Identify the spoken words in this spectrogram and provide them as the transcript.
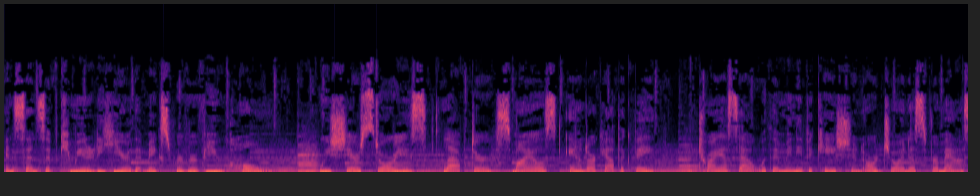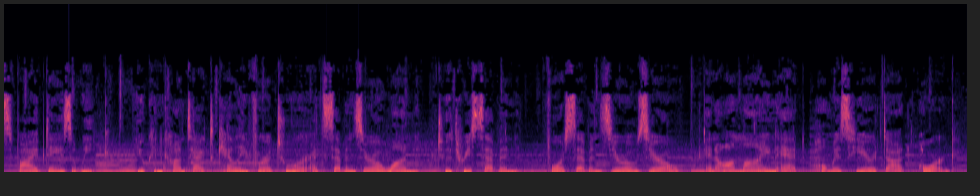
and sense of community here that makes Riverview home. We share stories, laughter, smiles, and our Catholic faith. Try us out with a mini vacation or join us for Mass five days a week. You can contact Kelly for a tour at 701 237 4700 and online at homeishere.org.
